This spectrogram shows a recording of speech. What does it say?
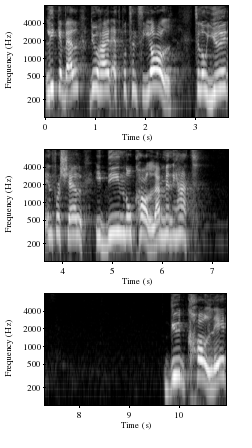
Likevel, du har et potensial til å gjøre en forskjell i din lokale menighet. Gud kaller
